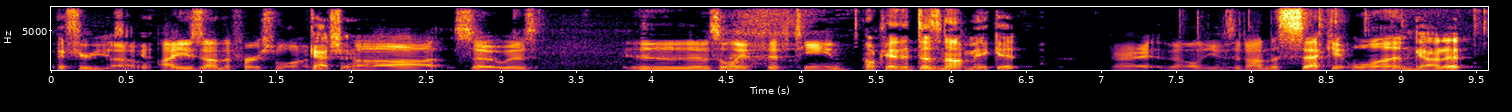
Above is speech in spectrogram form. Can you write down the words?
if you're using Oh, it. I used it on the first one. Gotcha. Uh, so it was uh, it was only a 15. Okay, that does not make it. All right, then I'll use it on the second one. Got it.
